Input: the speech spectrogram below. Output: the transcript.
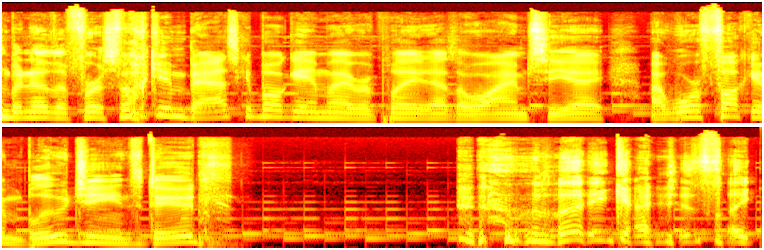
but no, the first fucking basketball game I ever played as a YMCA, I wore fucking blue jeans, dude. like I just like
